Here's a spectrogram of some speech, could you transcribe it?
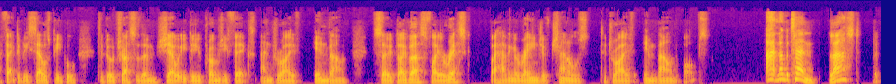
effectively salespeople to build trust with them, share what you do, problems you fix, and drive inbound. So diversify your risk by having a range of channels to drive inbound ops. At number 10, last but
